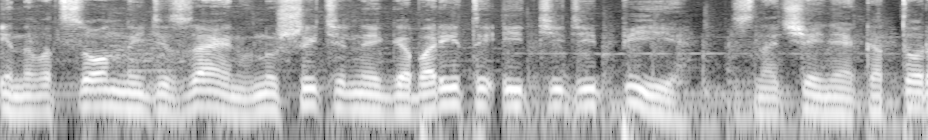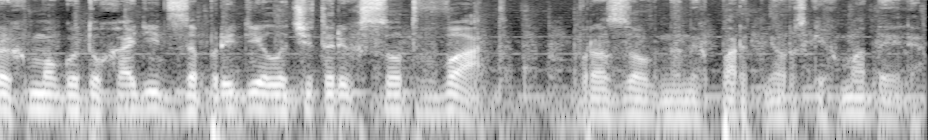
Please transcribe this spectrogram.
инновационный дизайн, внушительные габариты и TDP, значения которых могут уходить за пределы 400 Вт в разогнанных партнерских моделях.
